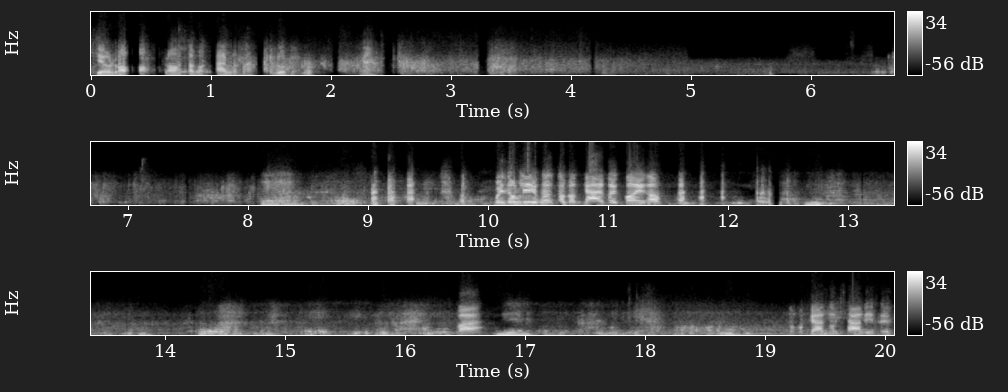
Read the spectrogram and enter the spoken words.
เดี๋ยวรอรอกรรมการลงมาถ่ายรูปอีกรูปนะไม่ต้องรีบครับกรรมการค่อยๆครับ มากรรมการต้องช้านิดหนึ่ง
